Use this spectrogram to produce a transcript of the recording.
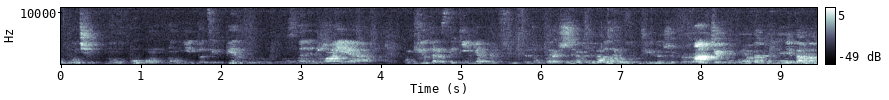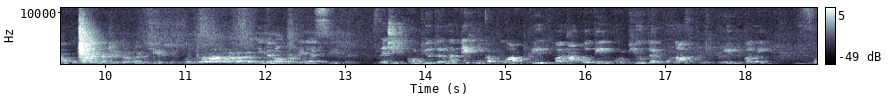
робочим ноутбуком, ну і до цих пір ну, в мене немає комп'ютера, з яким я працюю. Це Мы по-перше. так недавно купили же А? технику. Мы так недавно покупали компьютерную технику на именно управление свита. Значить, комп'ютерна техніка була придбана, один комп'ютер у нас був придбаний в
